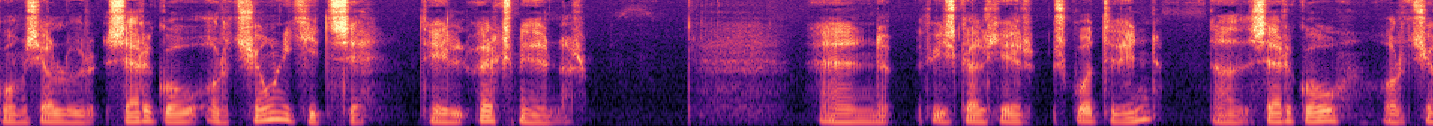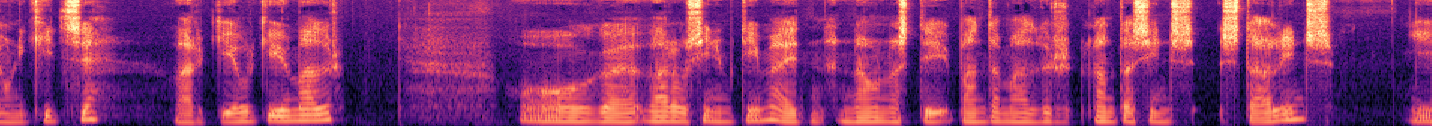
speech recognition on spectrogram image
kom sjálfur Sergo Ortsjónikítse til verksmiðunar en því skal hér skotið inn að Sergo Ortsjónikítse var georgíumadur og eh, var á sínum tíma einn nánasti bandamadur landasins Stalins í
